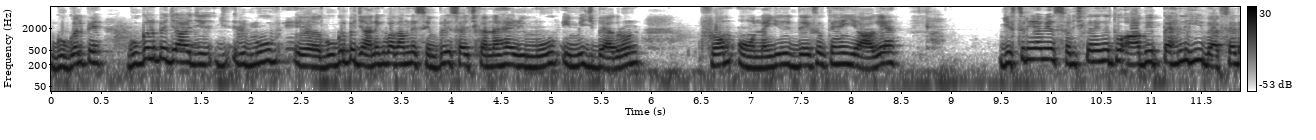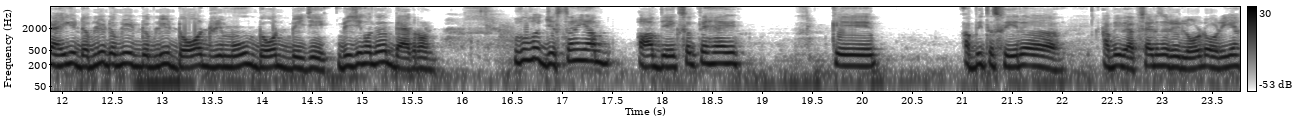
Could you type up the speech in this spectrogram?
گوگل پہ گوگل پہ جا جی- جی- ریموو گوگل پہ جانے کے بعد ہم نے سمپلی سرچ کرنا ہے remove image background from online یہ دیکھ سکتے ہیں، یہ آ گیا. جس طرح آپ یہ سرچ کریں گے تو آپ یہ پہلے ہی ویب سائٹ آئے گی W W W dot remove dot B G B G کا مطلب بیک گراؤنڈ دوستوں جس طرح آپ آپ دیکھ سکتے ہیں کہ ابھی تصویر ابھی ویب سائٹ سے ریلوڈ ہو رہی ہے.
